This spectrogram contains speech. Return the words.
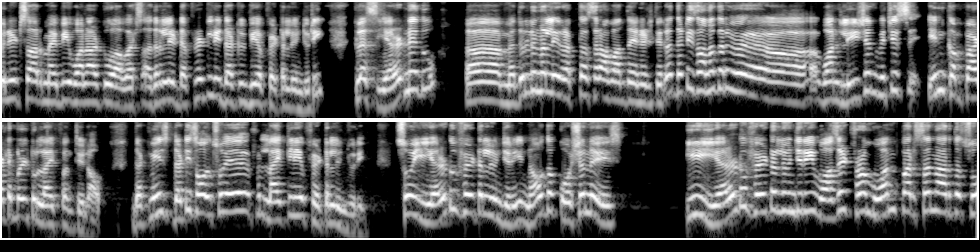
minutes or maybe one or two hours ಅದರಲ್ಲಿ definitely that will be a fatal injury plus ಎರಡನೇದು ಮೆದುಳಿನಲ್ಲಿ ರಕ್ತಸ್ರಾವ ಅಂತ ಏನ್ ಹೇಳ್ತೀರಾ? That is another one lesion which is incompatible to life ಅಂತೀವಿ ನಾವು. That means that is also a likely a fatal injury so ಈ ಎರಡು fatal injury now the question is ಈ ಎರಡು fatal injury was it from one person or the so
